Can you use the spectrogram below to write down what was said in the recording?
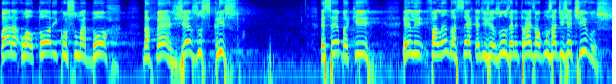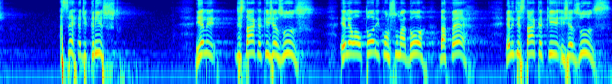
para o autor e consumador da fé, Jesus Cristo. Perceba que ele, falando acerca de Jesus, ele traz alguns adjetivos acerca de Cristo. E ele destaca que Jesus, ele é o autor e consumador da fé. Ele destaca que Jesus,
